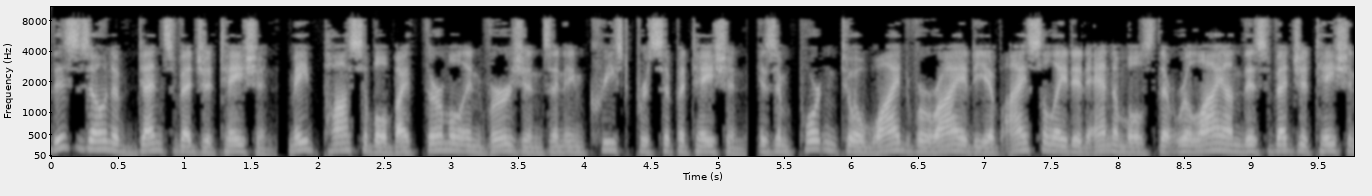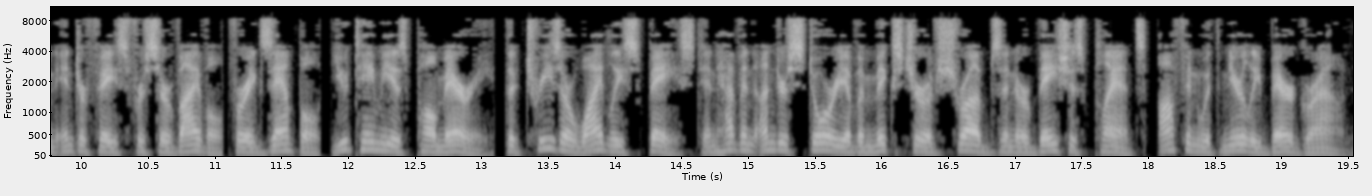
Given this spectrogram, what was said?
This zone of dense vegetation, made possible by thermal inversions and increased precipitation, is important to a wide variety of isolated animals that rely on this vegetation interface for survival for example, Eutamias palmeri. The trees are widely spaced and have an understory of a mixture of shrubs and herbaceous plants, often with nearly bare ground.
